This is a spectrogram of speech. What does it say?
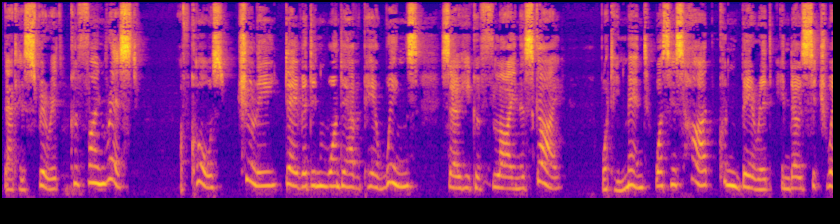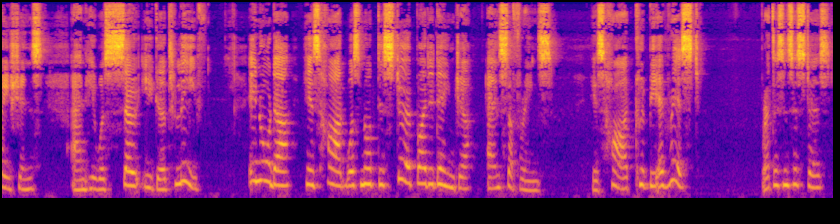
that his spirit could find rest. Of course, truly, David didn't want to have a pair of wings so he could fly in the sky. What he meant was his heart couldn't bear it in those situations, and he was so eager to leave. In order his heart was not disturbed by the danger and sufferings. His heart could be at rest. Brothers and sisters,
